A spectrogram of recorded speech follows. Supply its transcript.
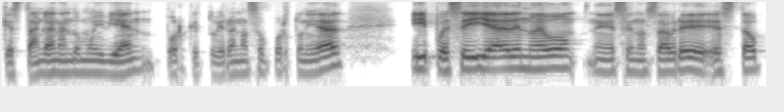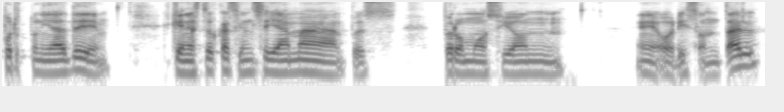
que, están ganando muy bien porque tuvieron esa oportunidad. Y pues sí, ya de nuevo eh, se nos abre esta oportunidad de, que en esta ocasión se llama pues promoción eh, horizontal.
